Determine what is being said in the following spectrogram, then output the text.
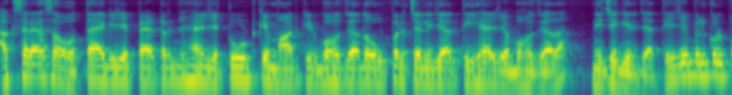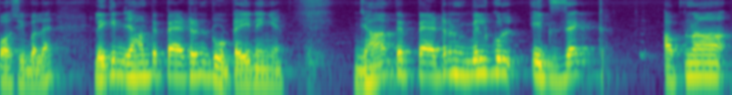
अक्सर ऐसा होता है कि ये पैटर्न जो है, ये टूट के मार्केट बहुत ज़्यादा ऊपर चली जाती है, या बहुत ज़्यादा नीचे गिर जाती है। ये बिल्कुल पॉसिबल है, लेकिन जहाँ पर पैटर्न टूटा ही नहीं है, जहाँ पर पैटर्न बिल्कुल एग्जैक्ट अपना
